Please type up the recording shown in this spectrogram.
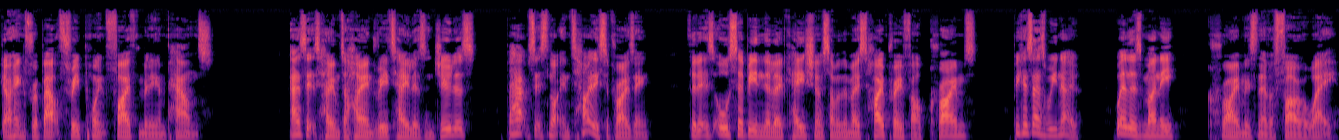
going for about £3.5 million. As it's home to high end retailers and jewellers, perhaps it's not entirely surprising that it has also been the location of some of the most high profile crimes, because as we know, where there's money, crime is never far away.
